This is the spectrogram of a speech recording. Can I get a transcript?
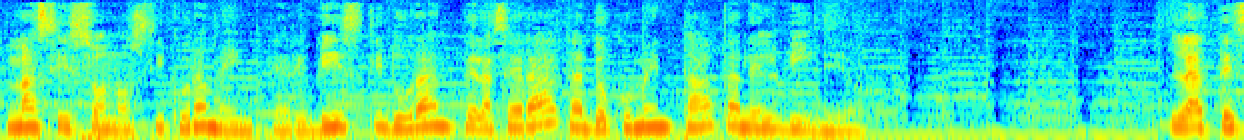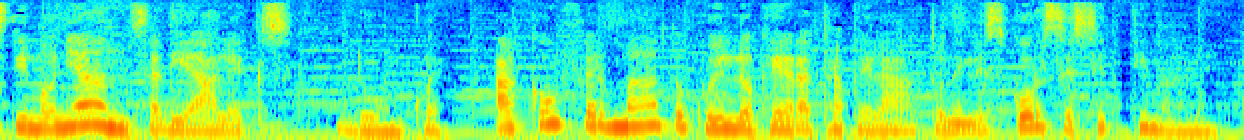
ma si sono sicuramente rivisti durante la serata documentata nel video. La testimonianza di Alex, dunque, ha confermato quello che era trapelato nelle scorse settimane.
